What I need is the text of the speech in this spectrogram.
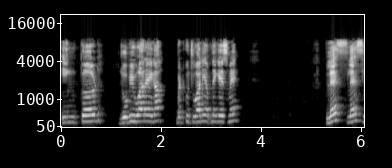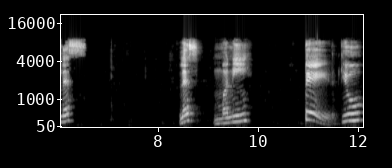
इंकर्ड जो भी हुआ रहेगा बट कुछ हुआ नहीं अपने केस में। Less less less less money paid क्यू?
